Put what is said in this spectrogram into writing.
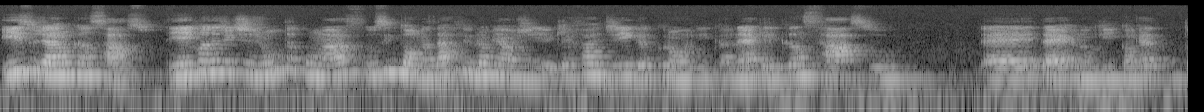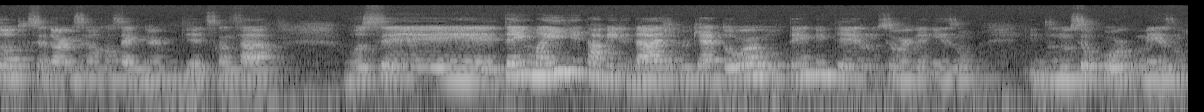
Isso gera um cansaço. E aí, quando a gente junta com as, os sintomas da fibromialgia, que é fadiga crônica, né? Aquele cansaço é, eterno, que qualquer tanto que você dorme, você não consegue é, descansar. Você tem uma irritabilidade, porque é dor o tempo inteiro no seu organismo, no seu corpo mesmo.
